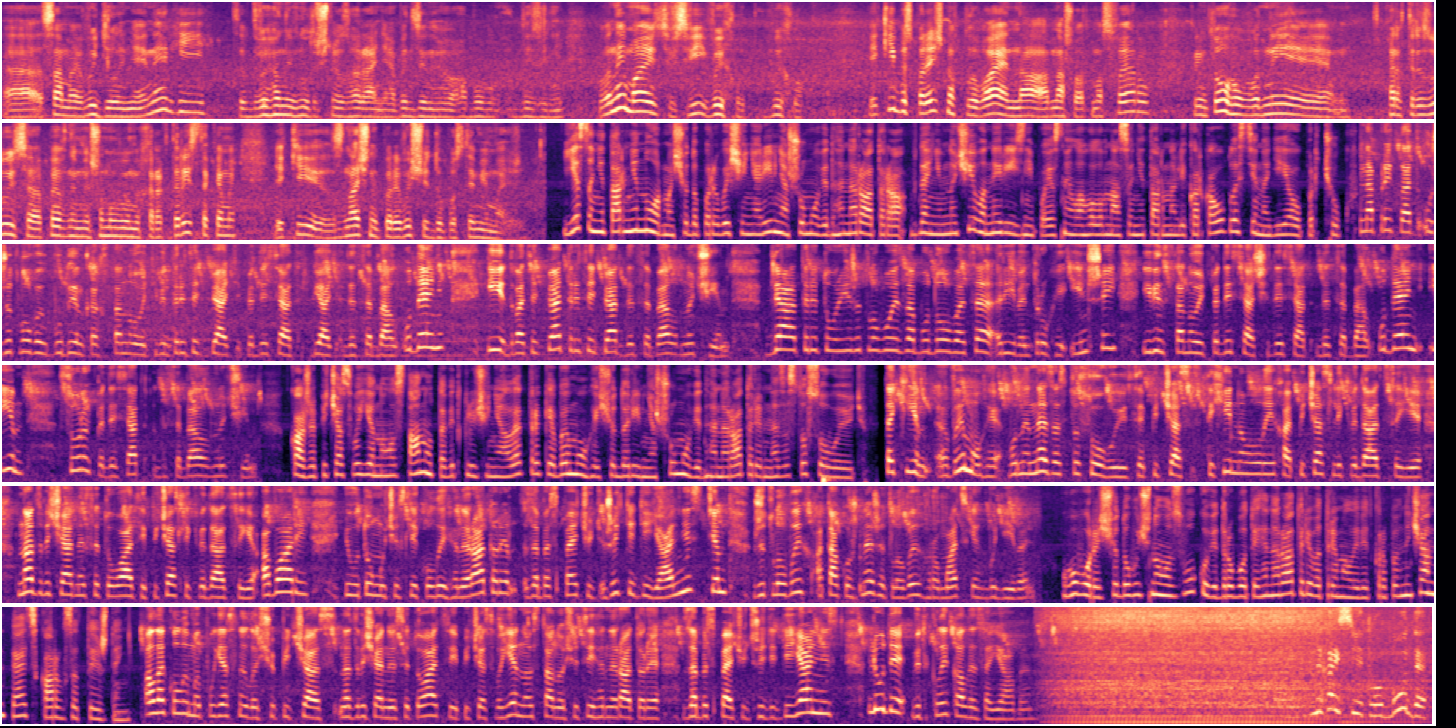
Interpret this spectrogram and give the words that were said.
е, саме виділення енергії, це двигуни внутрішнього згорання, бензинові або дизельні, вони мають свій вихлоп, вихлоп, який безперечно впливає на нашу атмосферу. Крім того, вони характеризуються певними шумовими характеристиками, які значно перевищують допустимі межі. Є санітарні норми щодо перевищення рівня шуму від генератора. Вдень і вночі вони різні, пояснила головна санітарна лікарка області Надія Оперчук. Наприклад, у житлових будинках становить він 35-55 дБ у день і 25-35 дБ вночі. Для території житлової забудови це рівень трохи інший, і він становить 50-60 дБ у день і 40-50 дБ вночі. Каже, під час воєнного стану та відключення електрики вимоги щодо рівня шуму від генераторів не застосовують. Такі е, вимоги вони не застосовуються під час стихійного лиха, під час ліквідації надзвичайних ситуацій, під час ліквідації аварій, і у тому числі, коли генератори забезпечують життєдіяльність житлових, а також нежитлових громадських будівель. Говорить, що до гучного звуку від роботи генераторів отримали від кропивничан 5 скарг за тиждень. Але коли ми пояснили, що під час надзвичайної ситуації, під час воєнного стану, що ці генератори забезпечують життєдіяльність, люди відкликали заяви. Нехай світло буде,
